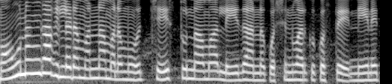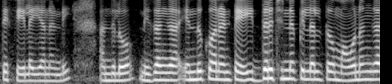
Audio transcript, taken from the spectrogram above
మౌనంగా వెళ్ళడం అన్నా మనము చేస్తున్నామా లేదా అన్న క్వశ్చన్ మార్క్కి వస్తే నేనైతే ఫెయిల్ అయ్యానండి. అందులో నిజంగా ఎందుకు అనంటే ఇద్దరు చిన్నపిల్లలతో మౌనంగా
